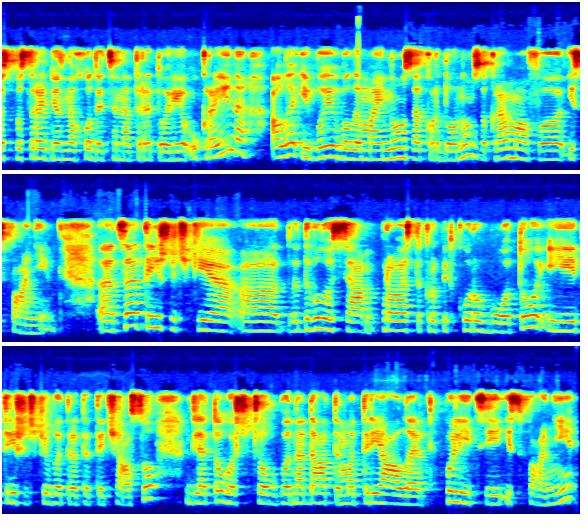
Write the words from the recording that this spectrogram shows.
безпосередньо знаходиться на території України, але і виявили майно за кордоном, зокрема в Іспанії. Е, Це трішечки е, довелося провести кропітку роботу і трішечки витратити часу для того, щоб надати матеріали поліції Іспанії,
